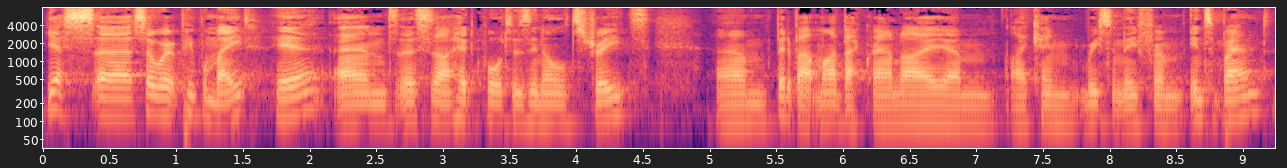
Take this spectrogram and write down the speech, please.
Yes, uh, so we're at People Made here, and this is our headquarters in Old Street. A um, bit about my background. I um, I came recently from Interbrand,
